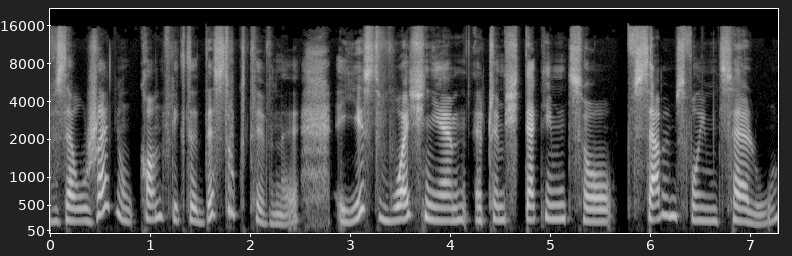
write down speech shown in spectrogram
w założeniu konflikt destruktywny jest właśnie czymś takim, co w samym swoim celu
